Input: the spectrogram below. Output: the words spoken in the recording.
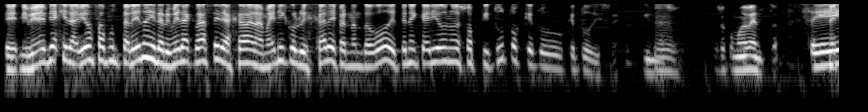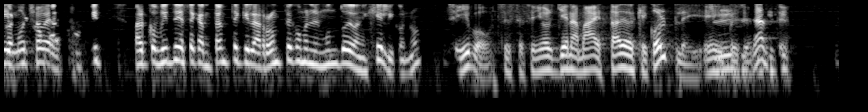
Eh, mi primer viaje en avión fue a Punta Arenas y la primera clase viajaban a Américo, Luis Jara y Fernando Godoy. Tiene que haber uno de esos pitutos que tú, que tú dices. Mm. Eso como evento. Sí, mucho evento. Marcos Witt es ese cantante que la rompe como en el mundo evangélico, ¿no? Sí, pues, este señor llena más estadios que Coldplay. Es sí, impresionante. Sí, sí.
